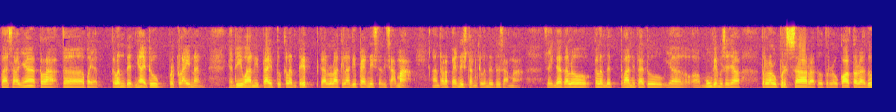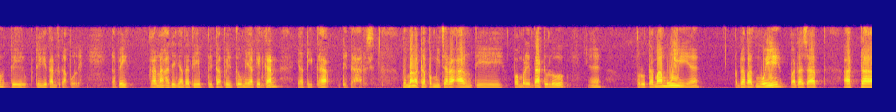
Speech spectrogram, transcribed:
bahasanya ke, ke apa ya kelentitnya itu berkelainan. Jadi wanita itu kelentit kalau laki-laki penis jadi sama. Antara penis dan kelentit itu sama sehingga kalau kelentet wanita itu ya uh, mungkin misalnya terlalu besar atau terlalu kotor itu di digitan juga boleh. Tapi karena hatinya tadi tidak begitu meyakinkan ya tidak tidak harus. Memang ada pembicaraan di pemerintah dulu ya, terutama MUI ya. Pendapat MUI pada saat ada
